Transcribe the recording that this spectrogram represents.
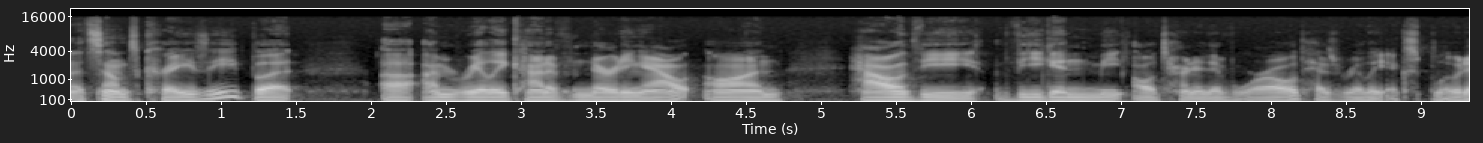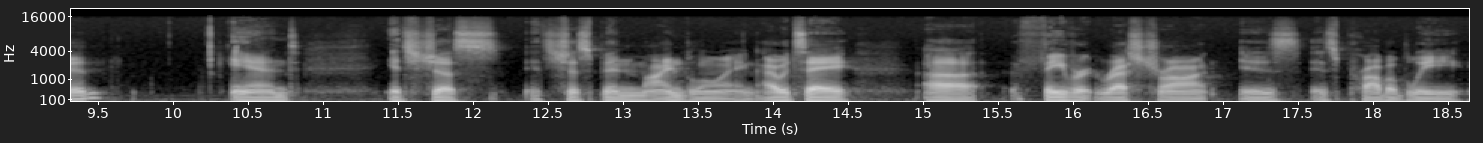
That sounds crazy, but uh, I'm really kind of nerding out on how the vegan meat alternative world has really exploded. And it's just it's just been mind-blowing. I would say uh, favorite restaurant is is probably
